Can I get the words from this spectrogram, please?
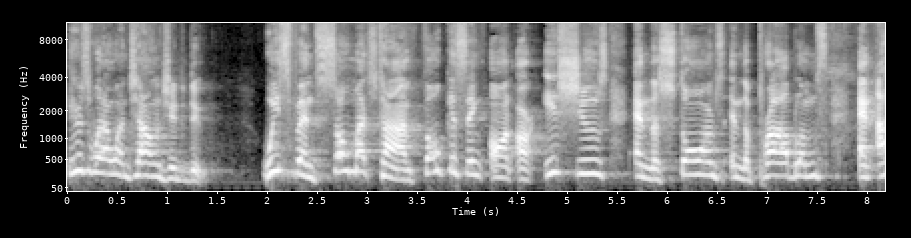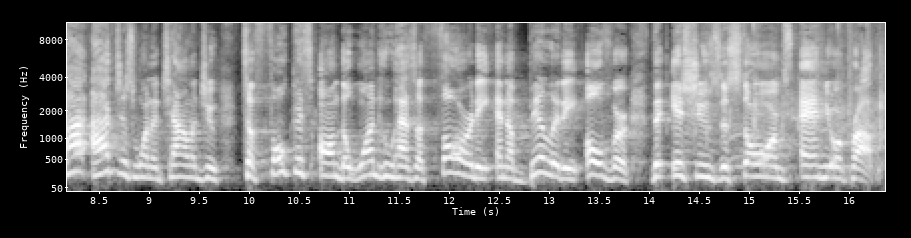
here's what I want to challenge you to do we spend so much time focusing on our issues and the storms and the problems. And I, I just want to challenge you to focus on the one who has authority and ability over the issues, the storms, and your problems.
